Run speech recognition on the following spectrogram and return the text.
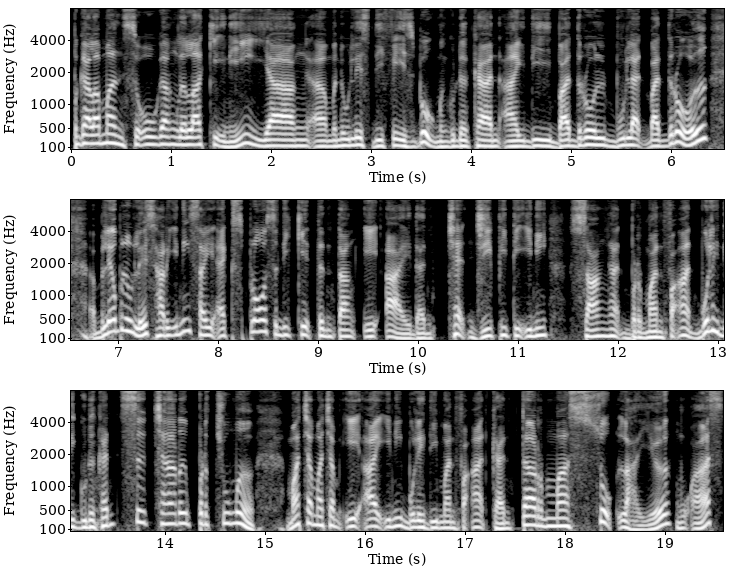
pengalaman seorang lelaki ini yang uh, menulis di Facebook menggunakan ID Badrul Bulat Badrul, uh, beliau menulis hari ini saya explore sedikit tentang AI dan chat GPT ini sangat bermanfaat. Boleh digunakan secara percuma. Macam-macam AI ini boleh dimanfaatkan termasuklah ya Muaz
